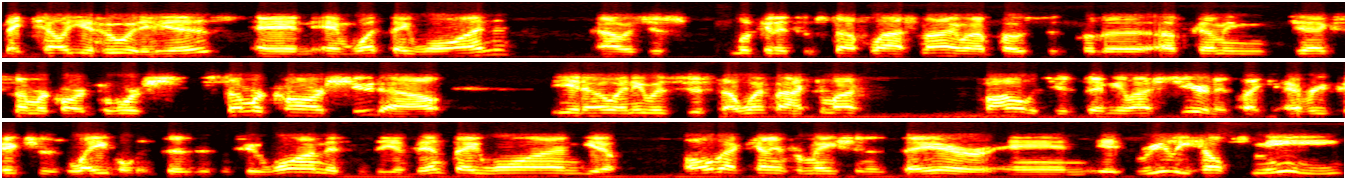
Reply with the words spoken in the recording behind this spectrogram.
they tell you who it is and, and what they won. I was just looking at some stuff last night when I posted for the upcoming JEGS Summer Car Tour Summer Car Shootout, you know, and it was just, I went back to my file that you sent me last year and it's like every picture is labeled. It says this is who won, this is the event they won, you know, all that kind of information is there and it really helps me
